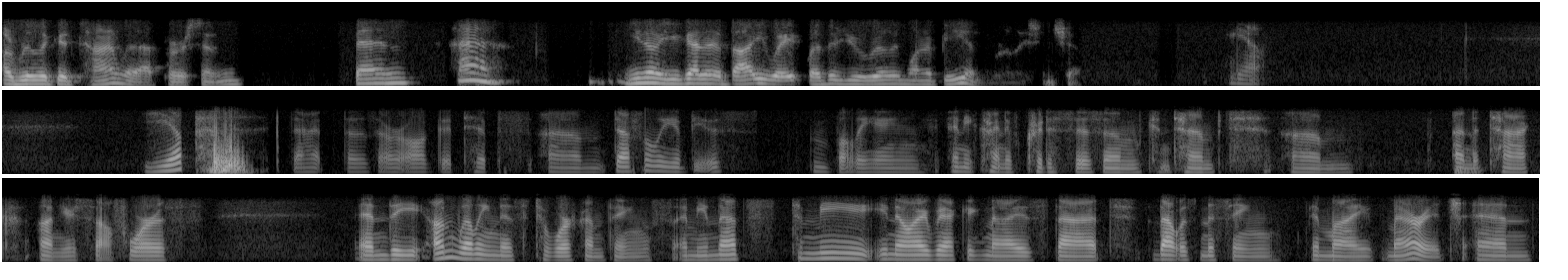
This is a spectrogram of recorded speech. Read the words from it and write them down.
a really good time with that person, then ah, you know you got to evaluate whether you really want to be in the relationship. Yeah. Yep, that those are all good tips. Um, definitely abuse, bullying, any kind of criticism, contempt, um, an attack on your self worth, and the unwillingness to work on things. I mean, that's to me, you know, I recognize that that was missing in my marriage, and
